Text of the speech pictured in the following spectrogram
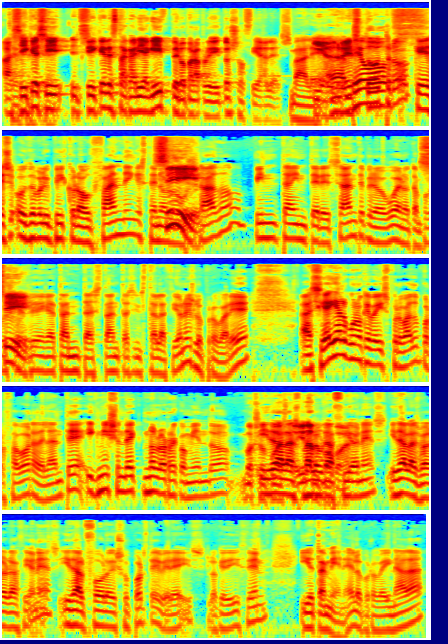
Así sí, que sí. sí, sí que destacaría GIF, pero para proyectos sociales. Vale, Y el eh, resto... veo otro que es OWP Crowdfunding, este no lo he usado, pinta interesante, pero bueno, tampoco es que tenga tantas, tantas instalaciones, lo probaré. Ah, si hay alguno que habéis probado, por favor, adelante. Ignition Deck no lo recomiendo, Por id a supuesto, las ¿eh? valoraciones, id a las valoraciones, id al foro de soporte y veréis lo que dicen, y yo también, ¿eh? lo probé y nada.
